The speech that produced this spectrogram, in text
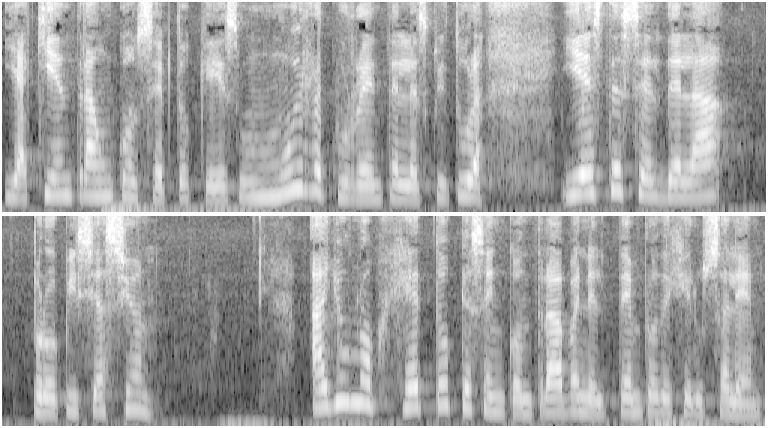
Y aquí entra un concepto que es muy recurrente en la escritura, y este es el de la propiciación. Hay un objeto que se encontraba en el templo de Jerusalén,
